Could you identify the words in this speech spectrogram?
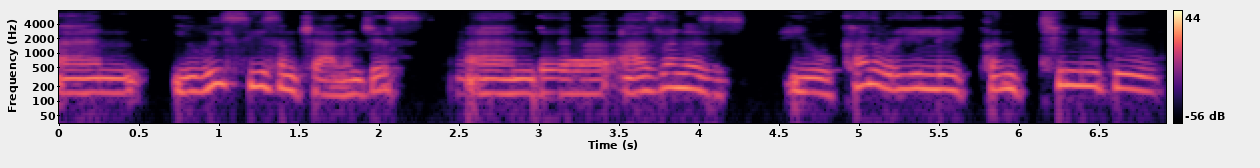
and you will see some challenges mm-hmm. and uh, as long as you kind of really continue to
